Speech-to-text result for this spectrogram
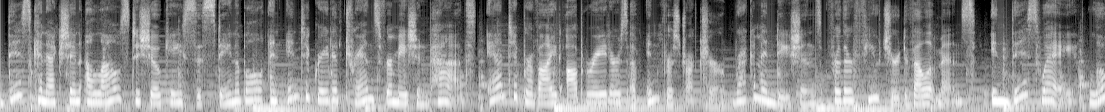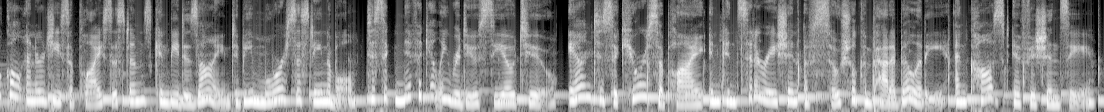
This connection allows to showcase sustainable and integrative transformation paths and to provide operators of infrastructure recommendations for their future developments. In this way, local energy supply systems can be designed to be more sustainable, to significantly reduce CO2, and to secure supply in consideration of social compatibility and cost efficiency agency.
